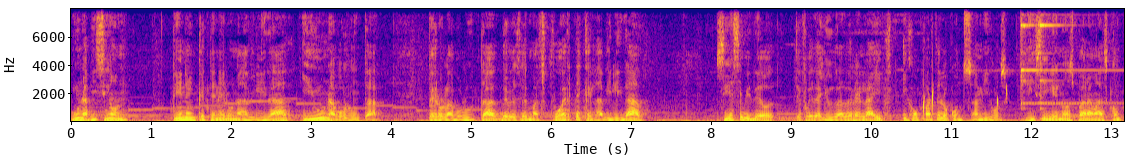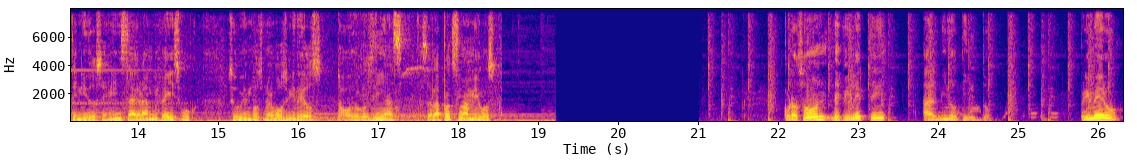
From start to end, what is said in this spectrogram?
una visión. Tienen que tener una habilidad y una voluntad, pero la voluntad debe ser más fuerte que la habilidad. Si ese video te fue de ayuda, dale like y compártelo con tus amigos. Y síguenos para más contenidos en Instagram y Facebook. Subimos nuevos videos todos los días. Hasta la próxima amigos. Corazón de filete al vino tinto. Primero,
